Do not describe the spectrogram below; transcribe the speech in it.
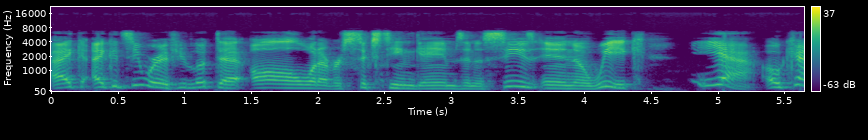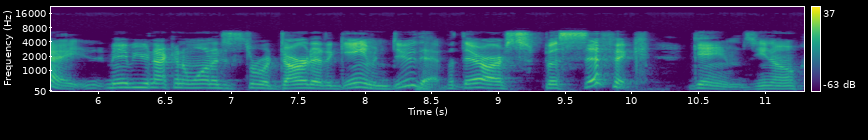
I, I could see where if you looked at all whatever 16 games in a season in a week, yeah, okay, maybe you're not going to want to just throw a dart at a game and do that. But there are specific games, you know,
